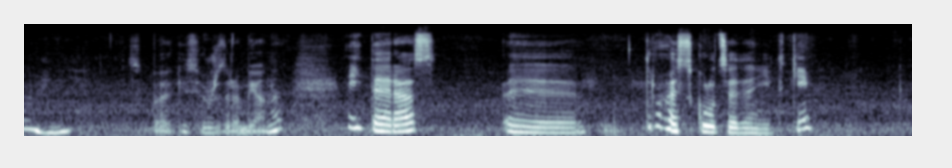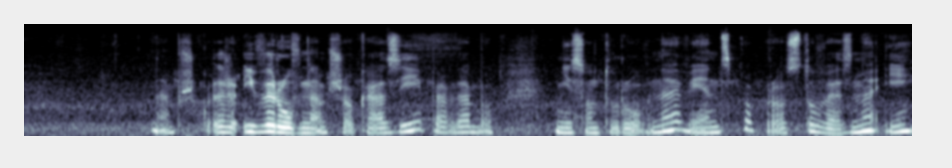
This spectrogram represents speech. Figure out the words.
Mhm. Supełek jest już zrobiony. I teraz yy, trochę skrócę te nitki. Na przykład, i wyrównam przy okazji, prawda, bo nie są tu równe, więc po prostu wezmę i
